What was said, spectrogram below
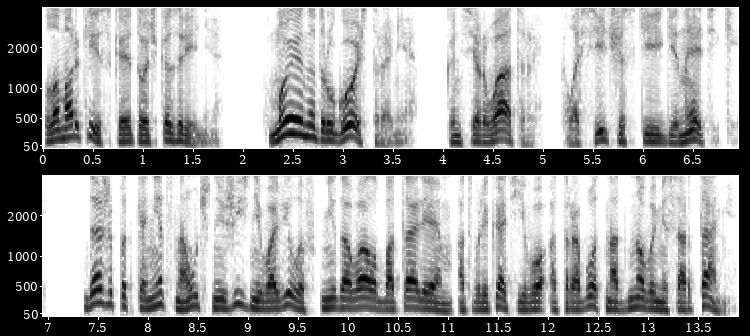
ламаркистская точка зрения. Мы на другой стороне. Консерваторы, классические генетики. Даже под конец научной жизни Вавилов не давал баталиям отвлекать его от работ над новыми сортами,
